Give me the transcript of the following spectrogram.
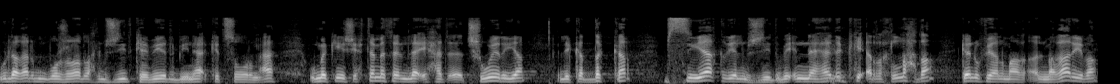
ولا غير مجرد واحد المسجد كبير البناء كيتصور معاه؟ وما كاينش حتى مثلا لائحة تشويرية اللي كتذكر بالسياق ديال المسجد وبان هذاك كيأرخ اللحظة كانوا فيها المغاربة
